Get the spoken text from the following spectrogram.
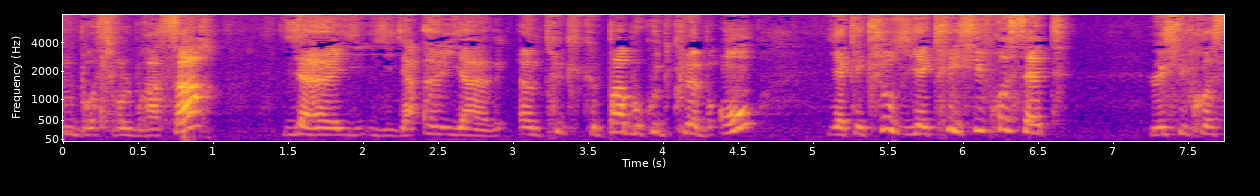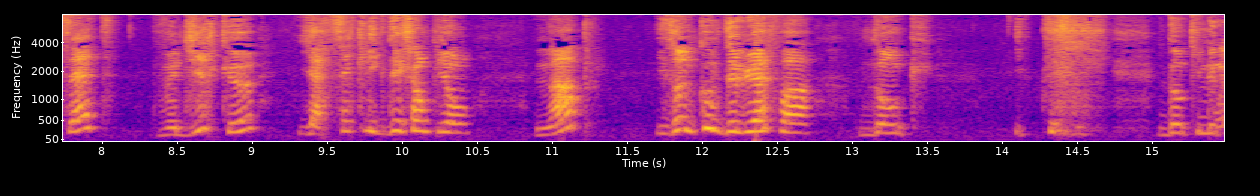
le sur le brassard, il y a, y a un truc que pas beaucoup de clubs ont, il y a quelque chose, il y a écrit le chiffre 7. Le chiffre 7 veut dire que il y a 7 Ligues des Champions. Naples, ils ont une coupe de l'UFA. Donc, donc ils ne Ouais,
